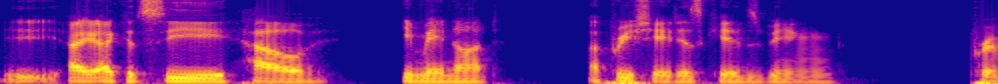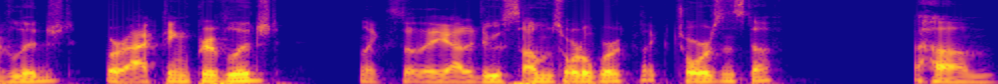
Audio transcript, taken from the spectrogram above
he, I, I could see how he may not appreciate his kids being privileged or acting privileged. Like, so they got to do some sort of work, like chores and stuff. Um,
